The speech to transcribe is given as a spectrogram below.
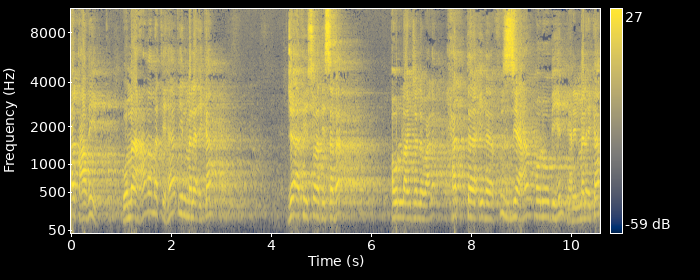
خلق عظيم. ومع عظمة هذه الملائكة جاء في سورة سبأ قول الله جل وعلا حتى إذا فزع عن قلوبهم يعني الملائكة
